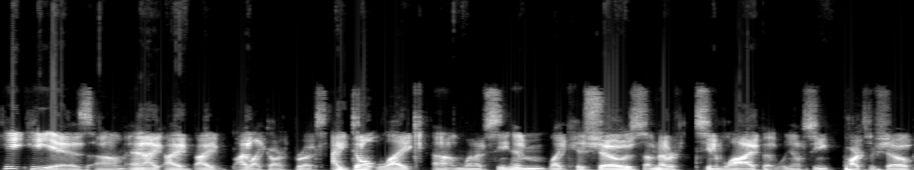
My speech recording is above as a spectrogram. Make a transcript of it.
He he is, um, and I, I, I, I like Garth Brooks. I don't like um, when I've seen him like his shows. I've never seen him live, but you know, seen parts of a show,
